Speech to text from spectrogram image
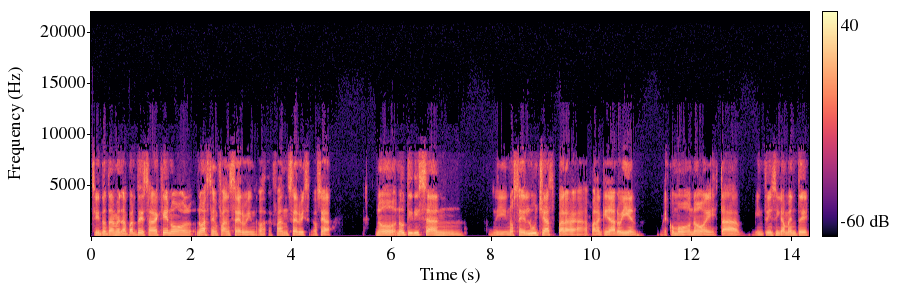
Sí, totalmente. Aparte, ¿sabes qué? No, no hacen fanservice, fan service, o sea, no, no utilizan, no sé, luchas para, para quedar bien. Es como, no, está intrínsecamente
